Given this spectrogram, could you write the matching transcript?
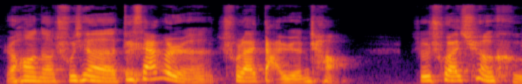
然后呢出现了第三个人出来打圆场，就是出来劝和。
